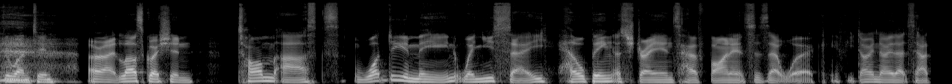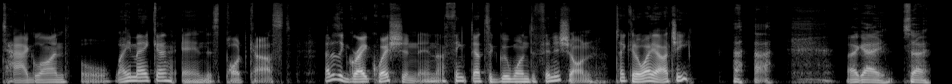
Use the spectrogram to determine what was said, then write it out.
good one, Tim. All right, last question. Tom asks, What do you mean when you say helping Australians have finances at work? If you don't know, that's our tagline for Waymaker and this podcast. That is a great question, and I think that's a good one to finish on. Take it away, Archie. okay, so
